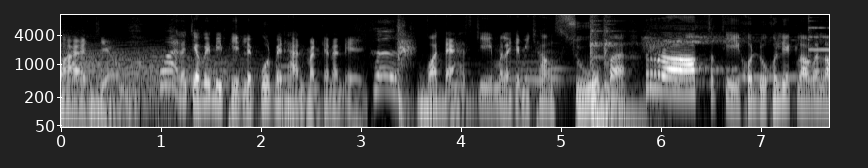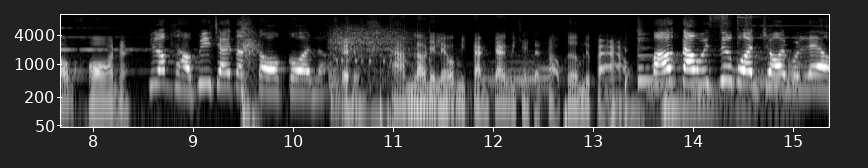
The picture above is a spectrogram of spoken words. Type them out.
วายเจียวว่าแล้วเจียวไม่มีผิดเลยพูดไม่ทันมันแค่นั้นเอง เฮ้อว่าแต่ฮัสกี้เมื่อไหร่จะมีช่องซูปอะร็อกสักทีคนดูเขาเรียกร้องแล้วร้องขอนะ พี่ล็อกถามพี่ชายตัดต่อก่อนนะถามเราเนี่ยแหละว่ามีตังค์จ้างพี่ชายตัดต่อเพิ่มหรือเปล่ามาเอาตังค์ไปซื้อบอลจอยหมดแล้ว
